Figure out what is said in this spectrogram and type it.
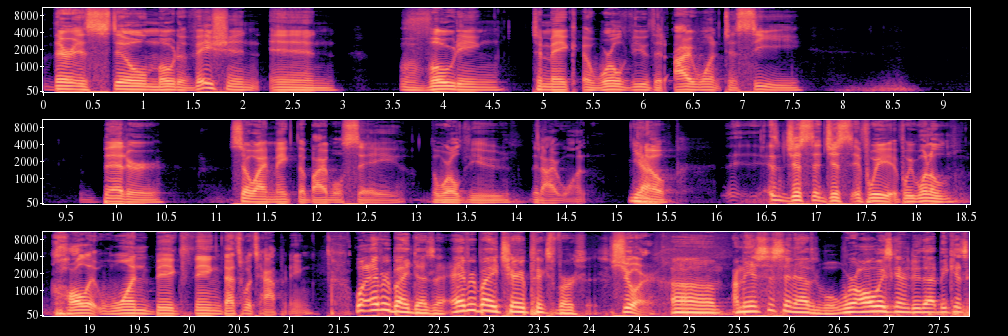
there is still motivation in voting to make a worldview that I want to see better. So I make the Bible say the worldview that I want Yeah. you know just just if we if we want to call it one big thing that's what's happening Well, everybody does that. Everybody cherry picks verses. sure Um, I mean, it's just inevitable. We're always going to do that because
